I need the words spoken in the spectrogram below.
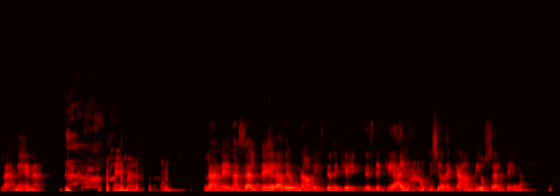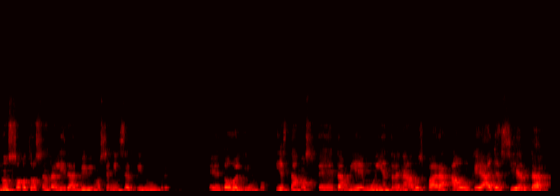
La nena la nena se altera de una vez, desde que, desde que hay una noticia de cambio se altera. Nosotros en realidad vivimos en incertidumbre eh, todo el tiempo y estamos eh, también muy entrenados para, aunque haya cierta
